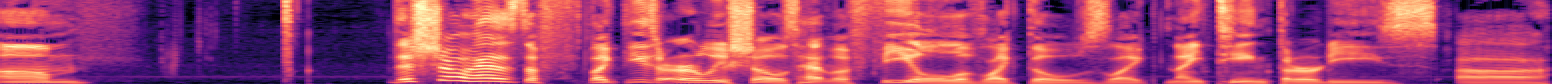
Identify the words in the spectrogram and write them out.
um this show has the like these early shows have a feel of like those like 1930s uh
